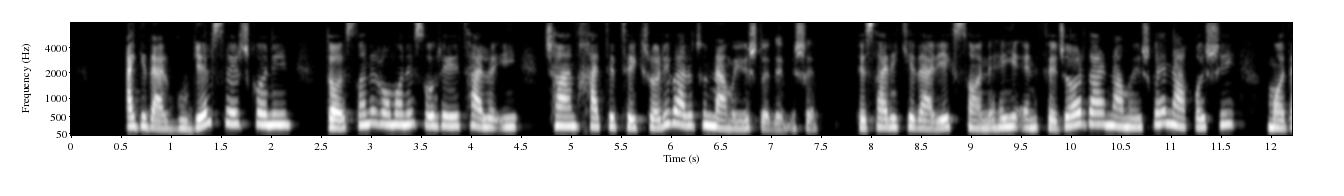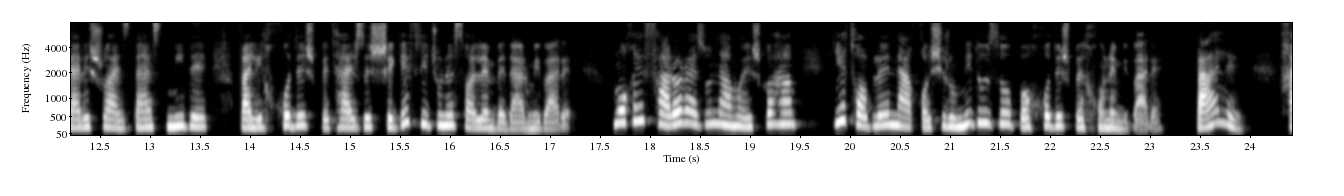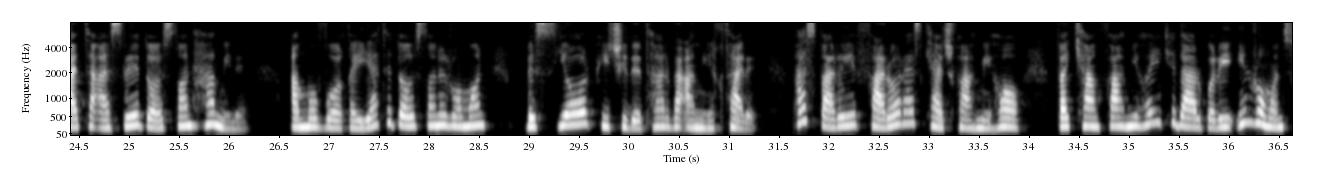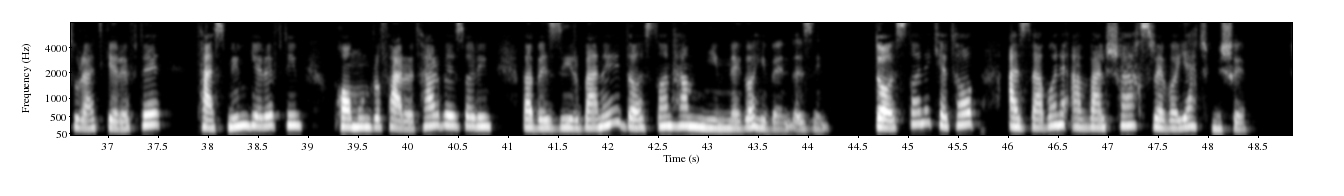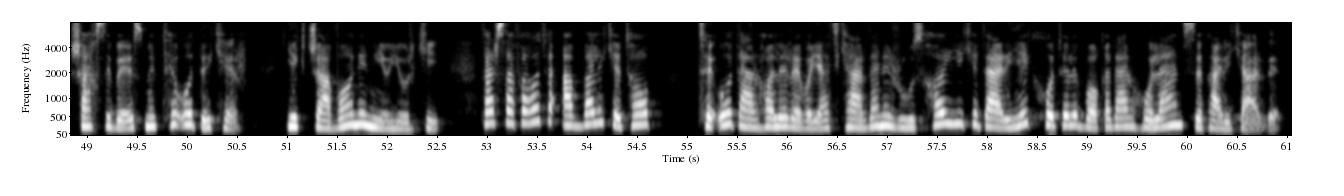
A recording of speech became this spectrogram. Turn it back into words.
اگه در گوگل search کنین داستان رمان سهره طلایی چند خط تکراری براتون نمایش داده میشه. پسری که در یک سانحه انفجار در نمایشگاه نقاشی مادرش رو از دست میده ولی خودش به طرز شگفتی جون سالم به در می‌بره. موقع فرار از اون نمایشگاه هم یه تابلو نقاشی رو میدوز و با خودش به خونه می‌بره. بله، خط اصلی داستان همینه. اما واقعیت داستان رمان بسیار پیچیده تر و عمیق تره. پس برای فرار از کجفهمی ها و کمفهمی هایی که درباره این رمان صورت گرفته تصمیم گرفتیم پامون رو فراتر بذاریم و به زیربنای داستان هم نیم نگاهی بندازیم. داستان کتاب از زبان اول شخص روایت میشه. شخصی به اسم تئو دکر، یک جوان نیویورکی. در صفحات اول کتاب تئو در حال روایت کردن روزهایی که در یک هتل واقع در هلند سپری کرده.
